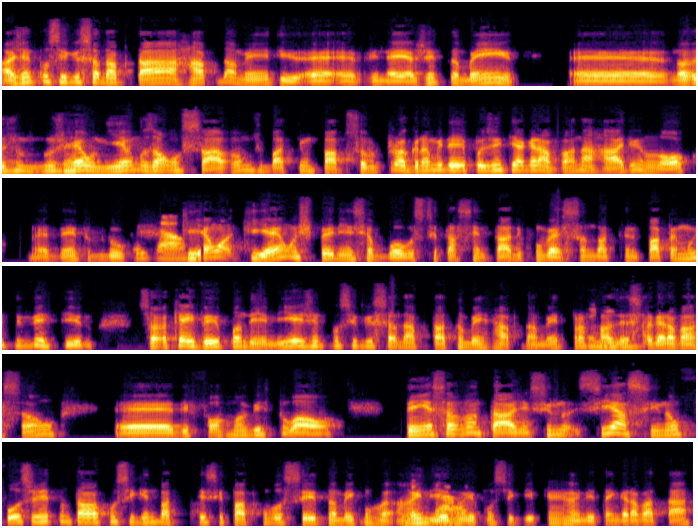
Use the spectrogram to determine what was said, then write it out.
A gente conseguiu se adaptar rapidamente, é, é, Vinéia. A gente também é, nós nos reuníamos, almoçávamos, batíamos um papo sobre o programa e depois a gente ia gravar na rádio em loco, né, dentro do que é uma que é uma experiência boa. Você estar tá sentado e conversando, batendo papo é muito divertido. Só que aí veio pandemia e a gente conseguiu se adaptar também rapidamente para fazer essa gravação é, de forma virtual. Tem essa vantagem. Se, se assim não fosse, a gente não estava conseguindo bater esse papo com você também, com o Rainier, não ia conseguir, porque a Rainier está em Gravatar.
